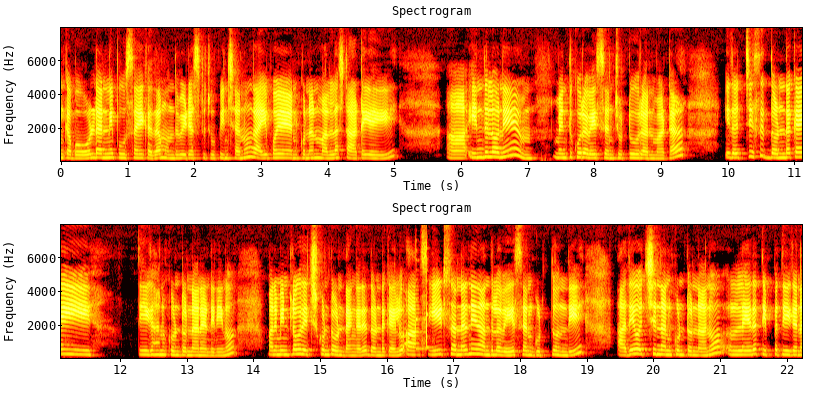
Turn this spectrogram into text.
ఇంకా బోల్డ్ అన్నీ పూసాయి కదా ముందు వీడియోస్లో చూపించాను. ఇంకా అయిపోయాయి అనుకున్నాను మళ్ళీ స్టార్ట్ అయ్యాయి. ఇందులోనే మెంతుకూర వేసాను చుట్టూరు అనమాట ఇది వచ్చేసి దొండకాయ తీగ అనుకుంటున్నానండి నేను. మనం ఇంట్లో తెచ్చుకుంటూ ఉంటాం కదా దొండకాయలు. ఆ సీడ్స్ అన్నది నేను అందులో వేసాను గుర్తుంది. అదే వచ్చింది అనుకుంటున్నాను. లేదా తిప్పతీగన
